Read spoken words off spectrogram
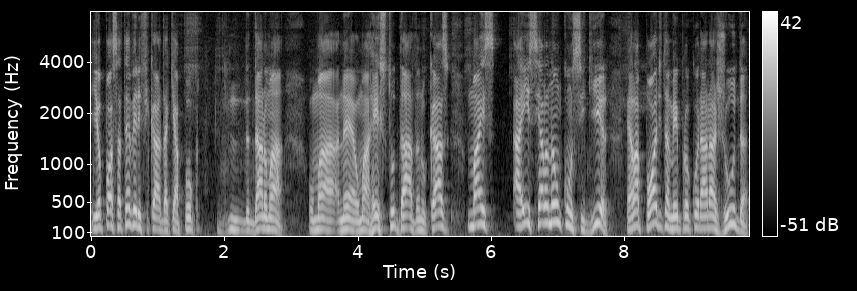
e eu posso até verificar daqui a pouco, dar uma, uma, né, uma reestudada no caso, mas aí se ela não conseguir, ela pode também procurar ajuda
